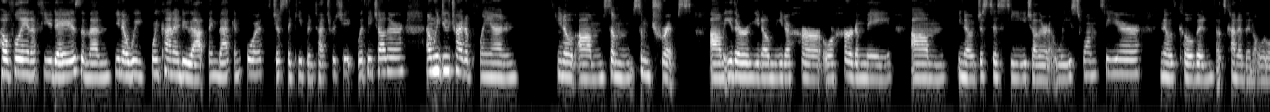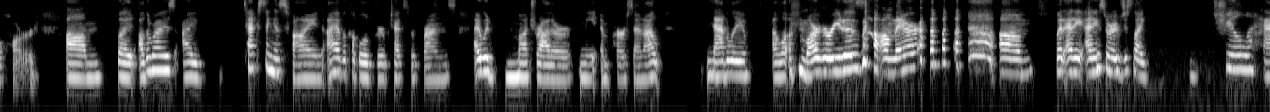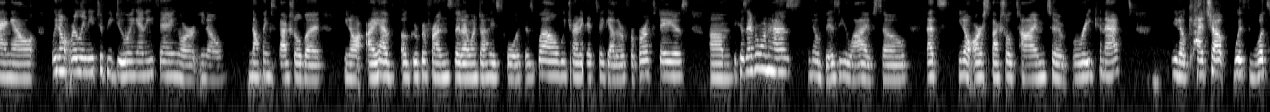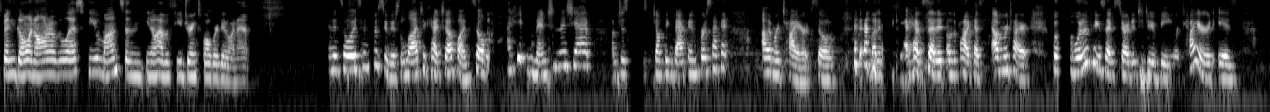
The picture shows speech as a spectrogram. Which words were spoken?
hopefully in a few days and then you know we we kind of do that thing back and forth just to keep in touch with she, with each other and we do try to plan you know um some some trips um, either you know me to her or her to me um, you know just to see each other at least once a year. You know with covid that's kind of been a little hard. Um, but otherwise i texting is fine. I have a couple of group texts with friends. I would much rather meet in person. I natalie i love margaritas i'm there. Um but any any sort of just like chill hangout. We don't really need to be doing anything or, you know, nothing special, but you know, I have a group of friends that I went to high school with as well. We try to get together for birthdays um, because everyone has, you know, busy lives. So that's, you know, our special time to reconnect, you know, catch up with what's been going on over the last few months and, you know, have a few drinks while we're doing it. And it's always interesting. There's a lot to catch up on. So I didn't mention this yet, I'm just jumping back in for a second. I'm retired. So it, I have said it on the podcast. I'm retired. But one of the things I've started to do being retired is,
